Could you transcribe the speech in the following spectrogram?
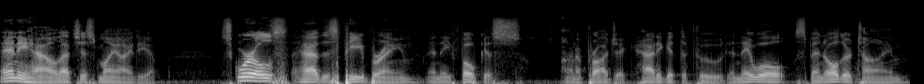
anyhow, that's just my idea. Squirrels have this pea brain, and they focus on a project, how to get the food, and they will spend all their time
